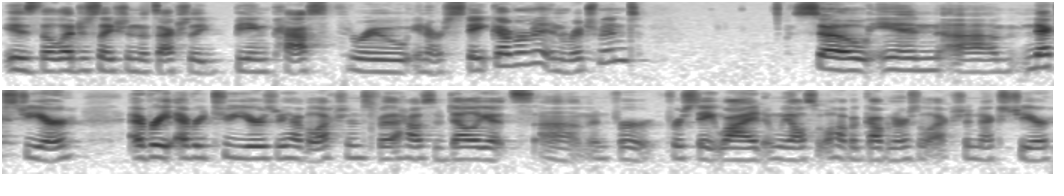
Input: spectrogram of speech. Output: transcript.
is the legislation that's actually being passed through in our state government in Richmond. So in um, next year, every every two years we have elections for the House of Delegates um, and for for statewide, and we also will have a governor's election next year.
